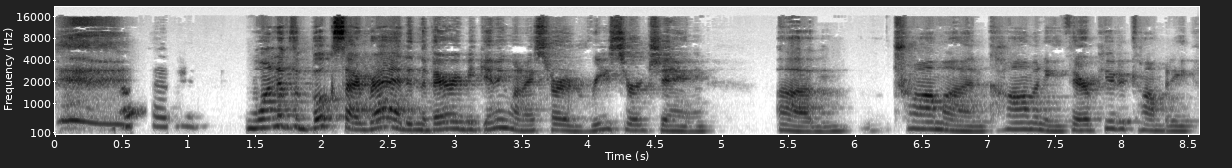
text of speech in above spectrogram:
One of the books I read in the very beginning when I started researching um, trauma and comedy, therapeutic comedy,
